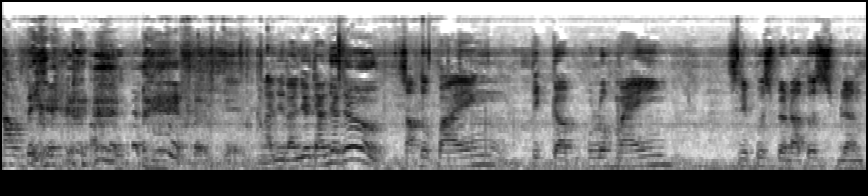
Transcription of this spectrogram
Optik. Lanjut lanjut lanjut yuk. Sabtu Pahing 30 Mei 1998.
